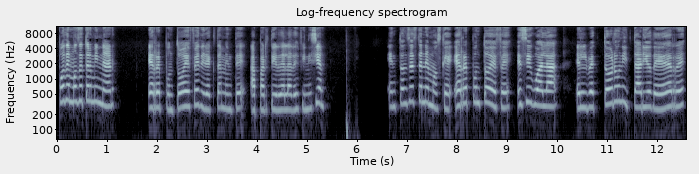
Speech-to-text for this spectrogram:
podemos determinar R.F directamente a partir de la definición. Entonces tenemos que R.F es igual a el vector unitario de R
